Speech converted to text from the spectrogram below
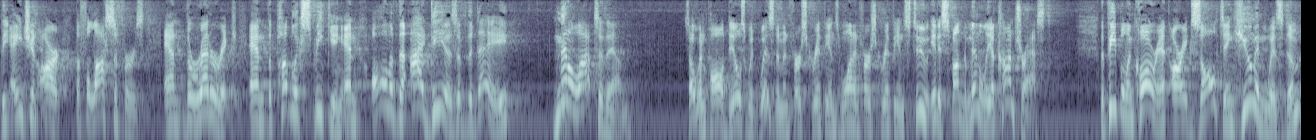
the ancient art, the philosophers, and the rhetoric, and the public speaking, and all of the ideas of the day meant a lot to them. So when Paul deals with wisdom in 1 Corinthians 1 and 1 Corinthians 2, it is fundamentally a contrast. The people in Corinth are exalting human wisdom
